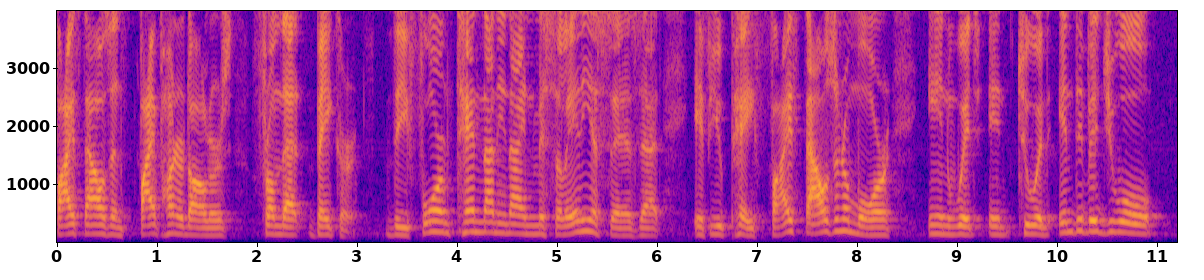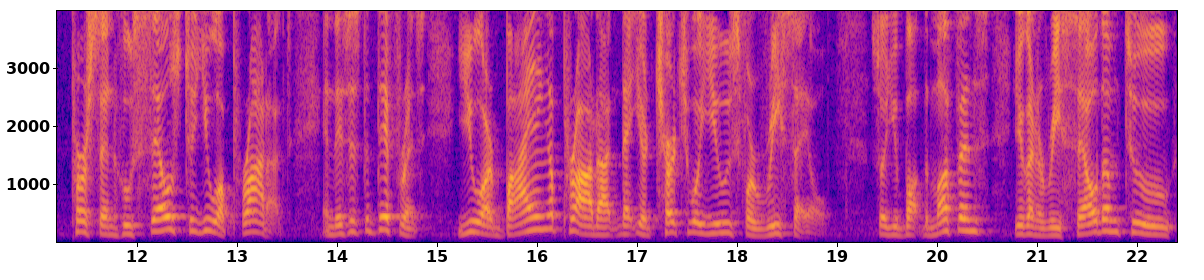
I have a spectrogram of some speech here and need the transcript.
$5,500 from that baker. The Form 1099 miscellaneous says that if you pay 5000 or more in which in, to an individual person who sells to you a product. And this is the difference. You are buying a product that your church will use for resale. So you bought the muffins, you're going to resell them to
